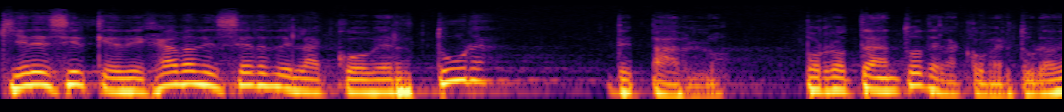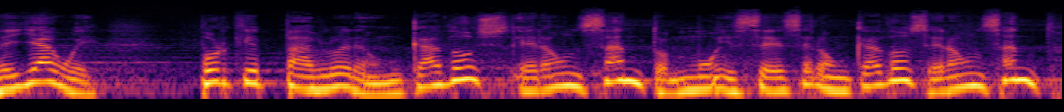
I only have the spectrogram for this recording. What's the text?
Quiere decir que dejaba de ser de la cobertura de Pablo, por lo tanto de la cobertura de Yahweh porque Pablo era un K2, era un santo, Moisés era un K2, era un santo.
